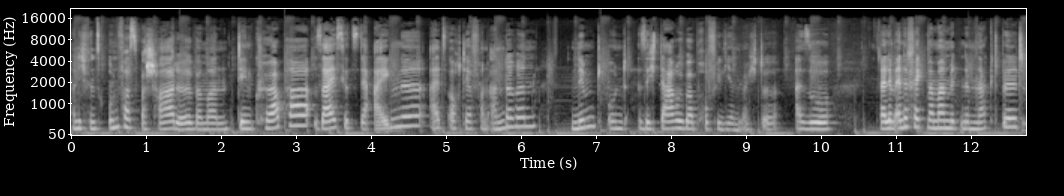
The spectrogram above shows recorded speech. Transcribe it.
Und ich finde es unfassbar schade, wenn man den Körper, sei es jetzt der eigene als auch der von anderen, nimmt und sich darüber profilieren möchte. Also, weil im Endeffekt, wenn man mit einem Nacktbild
